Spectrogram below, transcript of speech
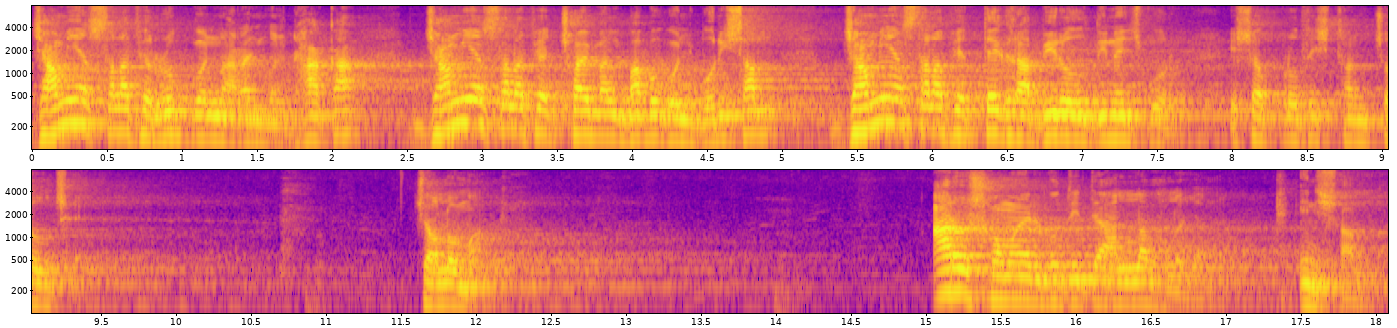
জামিয়া সালাফে রূপগঞ্জ, নারায়ণগঞ্জ, ঢাকা, জামিয়া সালাফে ছয় মাইল বাবুগঞ্জ, বরিশাল, জামিয়া সালাফে তেঘরা, বিরল, দিনাজপুর। এসব প্রতিষ্ঠান চলছে। চলমান আরও সময়ের গতিতে আল্লাহ ভালো জানে। ইনশাল্লাহ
